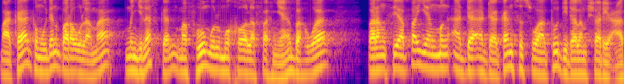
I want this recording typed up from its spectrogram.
maka kemudian para ulama menjelaskan mafhumul mukhalafahnya bahwa barang siapa yang mengada-adakan sesuatu di dalam syariat,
